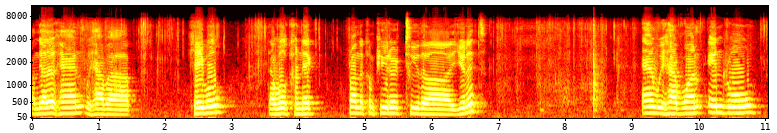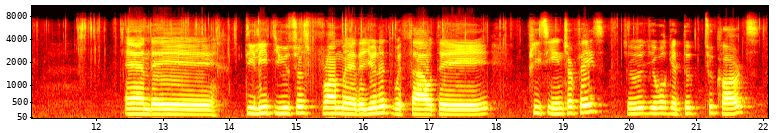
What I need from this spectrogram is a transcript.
On the other hand, we have a cable that will connect from the computer to the unit. And we have one enroll and uh, delete users from uh, the unit without the PC interface. So you will get two, two cards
